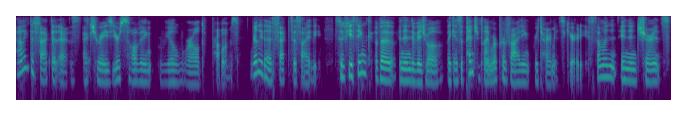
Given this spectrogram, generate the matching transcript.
I like the fact that as actuaries, you're solving real world problems really that affect society. So if you think about an individual, like as a pension plan, we're providing retirement security. Someone in insurance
